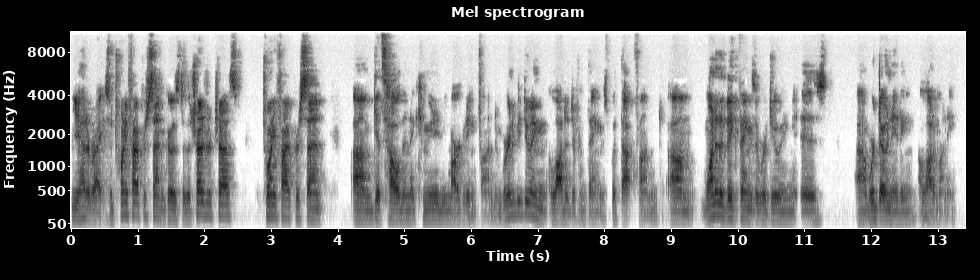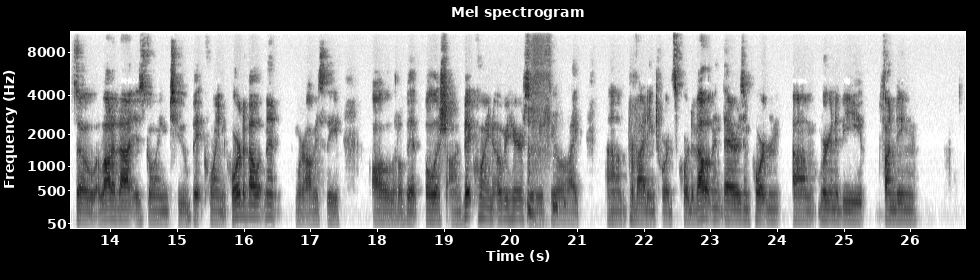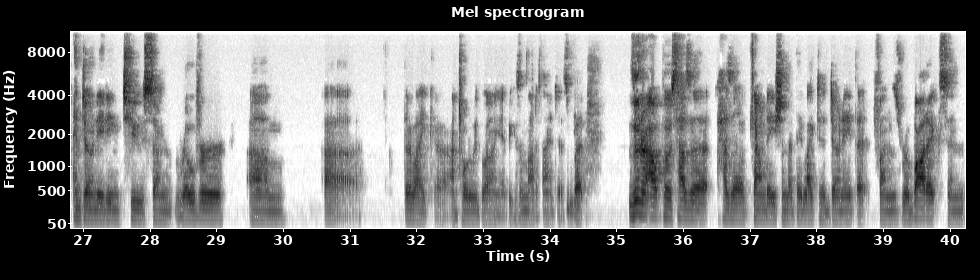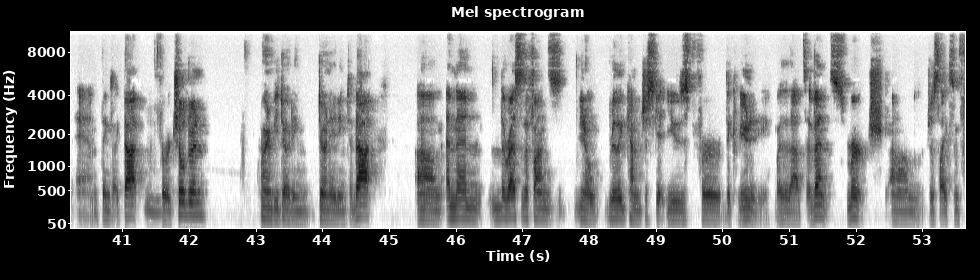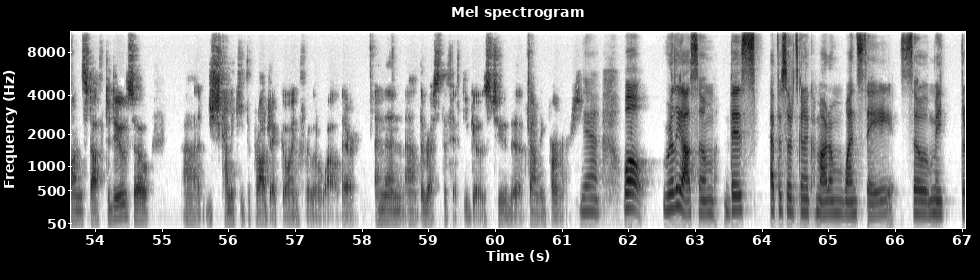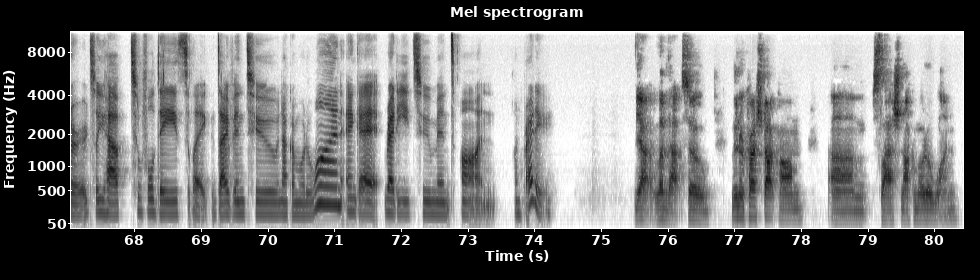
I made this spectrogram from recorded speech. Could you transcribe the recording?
you had it right. So 25% goes to the treasure chest, 25% um, gets held in a community marketing fund. And we're going to be doing a lot of different things with that fund. Um, one of the big things that we're doing is uh, we're donating a lot of money. So a lot of that is going to Bitcoin core development. We're obviously all a little bit bullish on Bitcoin over here. So we feel like um, providing towards core development there is important. Um, we're going to be funding and donating to some rover um, uh, they're like uh, I'm totally blowing it because I'm not a scientist, but Lunar Outpost has a has a foundation that they like to donate that funds robotics and and things like that mm-hmm. for children. We're going to be donating donating to that. Um, and then the rest of the funds, you know, really kind of just get used for the community, whether that's events, merch, um, just like some fun stuff to do. So uh, just kind of keep the project going for a little while there and then uh, the rest of the 50 goes to the founding partners. Yeah. Well, really awesome. This episode is going to come out on Wednesday, so May 3rd. So you have two full days to like dive into Nakamoto 1 and get ready to mint on on Friday. Yeah, love that. So lunarcrush.com um, slash Nakamoto 1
